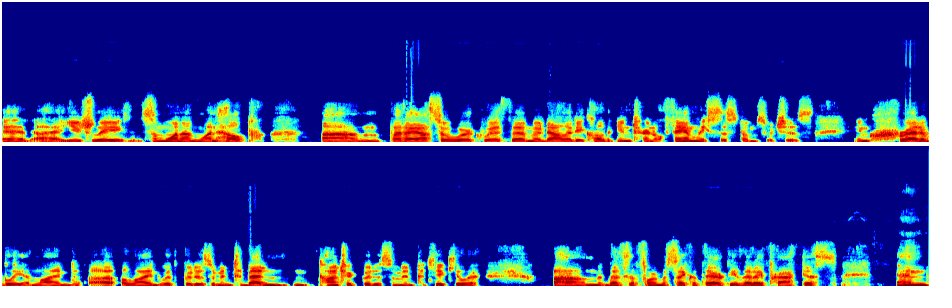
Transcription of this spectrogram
and uh, usually some one-on-one help. Um, but I also work with a modality called internal family systems, which is incredibly aligned uh, aligned with Buddhism and Tibetan tantric Buddhism in particular. Um, that's a form of psychotherapy that I practice, and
